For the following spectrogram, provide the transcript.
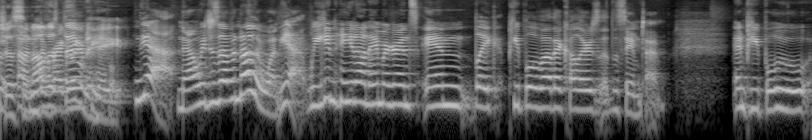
Just on the another thing to people. hate. Yeah. Now we just have another one. Yeah. We can hate on immigrants and like people of other colors at the same time. And people who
